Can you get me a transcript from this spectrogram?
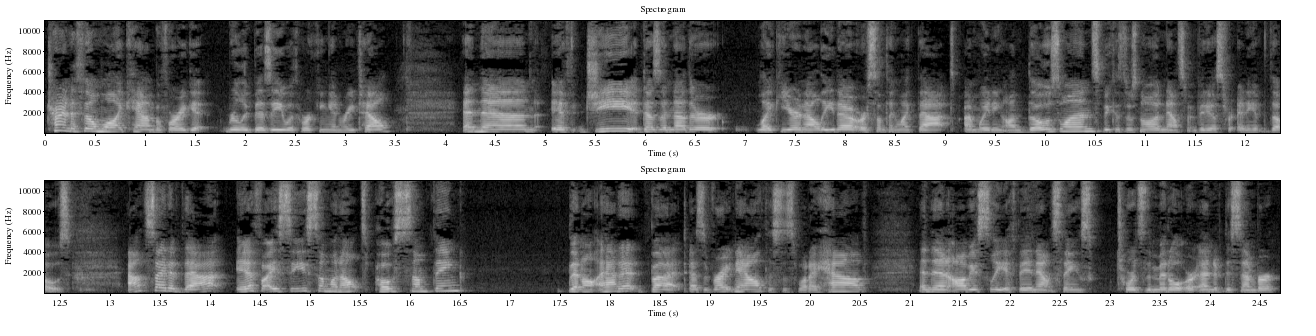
trying to film while I can before I get really busy with working in retail. And then if G does another like Year in Alita or something like that. I'm waiting on those ones because there's no announcement videos for any of those. Outside of that, if I see someone else post something, then I'll add it. But as of right now, this is what I have. And then obviously if they announce things towards the middle or end of December,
